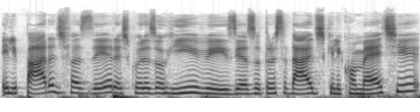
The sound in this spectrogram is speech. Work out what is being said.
ele para de fazer as coisas horríveis e as atrocidades que ele comete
